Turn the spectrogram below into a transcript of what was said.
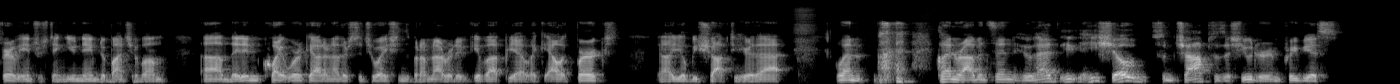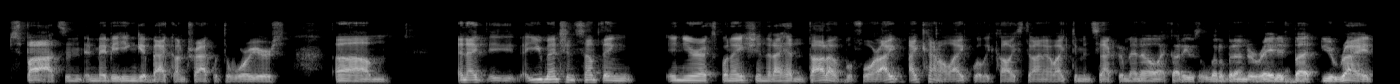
fairly interesting. You named a bunch of them. Um, they didn't quite work out in other situations, but I'm not ready to give up yet. Like Alec Burks, uh, you'll be shocked to hear that. Glenn Glenn Robinson, who had he, he, showed some chops as a shooter in previous spots, and, and, maybe he can get back on track with the Warriors. Um, and I, you mentioned something in your explanation that I hadn't thought of before. I, I kind of like Willie Cauley Stein. I liked him in Sacramento. I thought he was a little bit underrated, but you're right.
